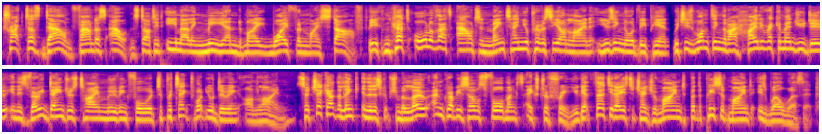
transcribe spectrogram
tracked us down, found us out, and started emailing me and my wife and my staff. But you can cut all of that out and maintain your privacy online using NordVPN, which is one thing that I highly recommend you do in this very dangerous time moving forward to protect what you're doing online. So check out the link in the description below and grab yourselves four months extra free. You get 30 days to change your mind, but the peace of mind is well worth it.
